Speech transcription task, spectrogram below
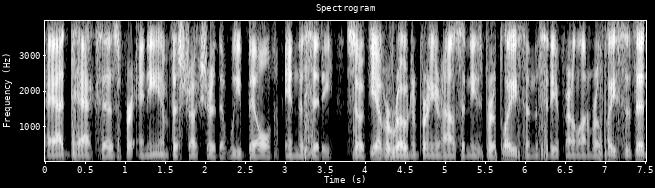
add taxes for any infrastructure that we build in the city. So if you have a road in front of your house that needs to be replaced and the city of Fairlawn replaces it,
